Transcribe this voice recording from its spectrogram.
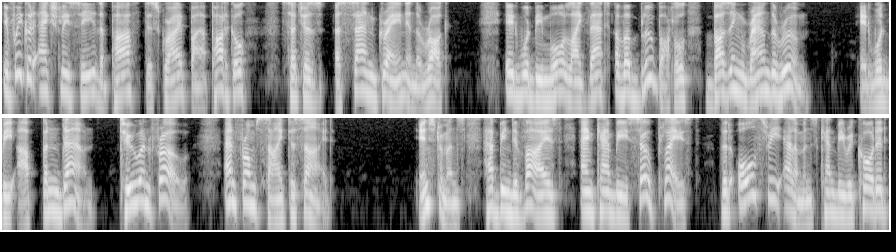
If we could actually see the path described by a particle, such as a sand grain in the rock, it would be more like that of a bluebottle buzzing round the room. It would be up and down, to and fro, and from side to side. Instruments have been devised and can be so placed that all three elements can be recorded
